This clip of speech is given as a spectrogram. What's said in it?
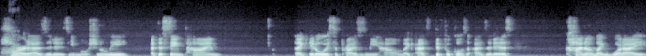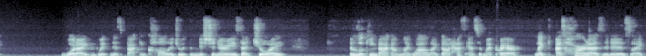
hard as it is emotionally, at the same time, like it always surprises me how, like, as difficult as it is, kind of like what I what I witnessed back in college with the missionaries, that joy. And looking back, I'm like, wow, like God has answered my prayer like as hard as it is, like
